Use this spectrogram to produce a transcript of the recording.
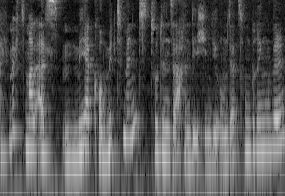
ich möchte es mal als mehr Commitment zu den Sachen, die ich in die Umsetzung bringen will,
